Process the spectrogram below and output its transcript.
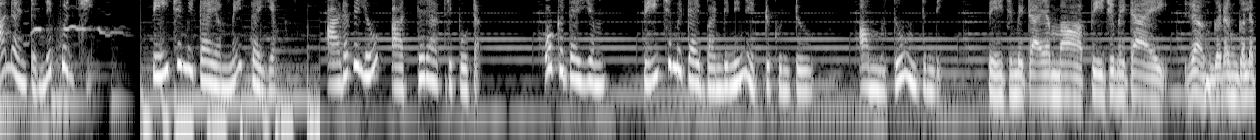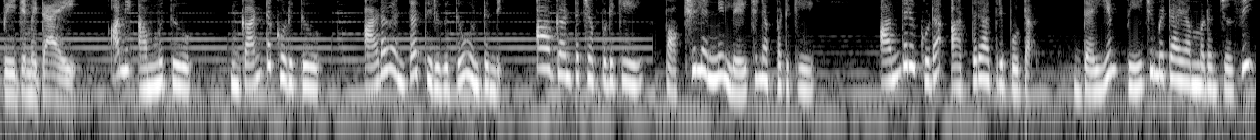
అని అంటుంది బుజ్జి. పీచి మిఠాయి అమ్మే దయ్యం. అడవిలో అర్ధరాత్రి పూట ఒక దయ్యం పీచు మిఠాయి బండిని నెట్టుకుంటూ అమ్ముతూ ఉంటుంది. పీచు మిఠాయి అమ్మా పీచు మిఠాయి రంగురంగుల పీచు మిఠాయి అని అమ్ముతూ గంట కొడుతూ అడవంతా తిరుగుతూ ఉంటుంది. ఆ గంట చప్పుడికి పక్షులన్నీ లేచినప్పటికీ అందరూ కూడా అర్ధరాత్రి పూట దయ్యం పీచు మిఠాయి అమ్మడం చూసి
